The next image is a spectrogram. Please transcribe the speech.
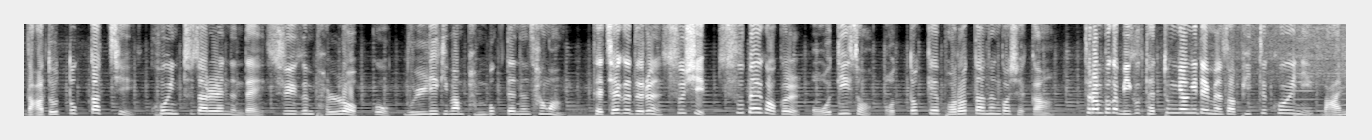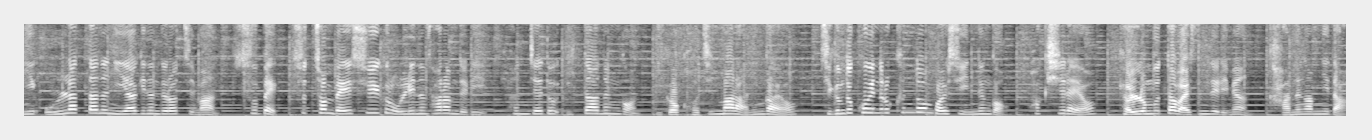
나도 똑같이 코인 투자를 했는데 수익은 별로 없고 물리기만 반복되는 상황. 대체 그들은 수십, 수백억을 어디서 어떻게 벌었다는 것일까? 트럼프가 미국 대통령이 되면서 비트코인이 많이 올랐다는 이야기는 들었지만 수백, 수천 배의 수익을 올리는 사람들이 현재도 있다는 건 이거 거짓말 아닌가요? 지금도 코인으로 큰 돈 벌 수 있는 거 확실해요? 결론부터 말씀드리면 가능합니다.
